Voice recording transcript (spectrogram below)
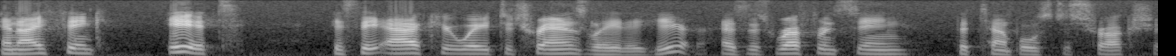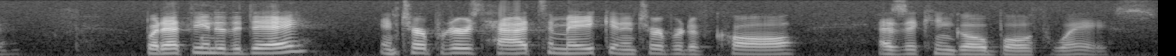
And I think it is the accurate way to translate it here, as it's referencing the temple's destruction. But at the end of the day, interpreters had to make an interpretive call, as it can go both ways.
